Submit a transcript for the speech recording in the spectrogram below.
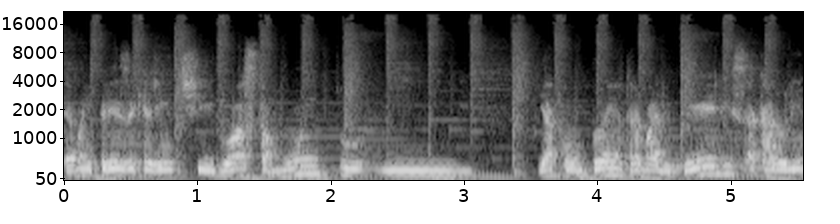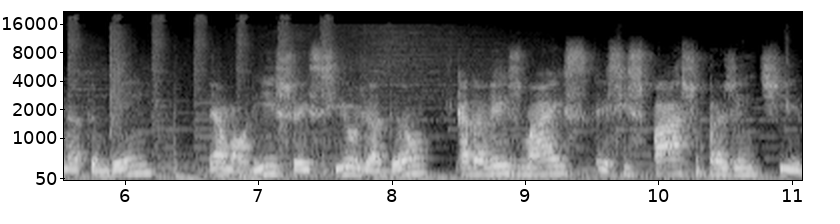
é uma empresa que a gente gosta muito e, e acompanha o trabalho deles, a Carolina também, né, o Maurício, a Silvio, Adão. Cada vez mais esse espaço para a gente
